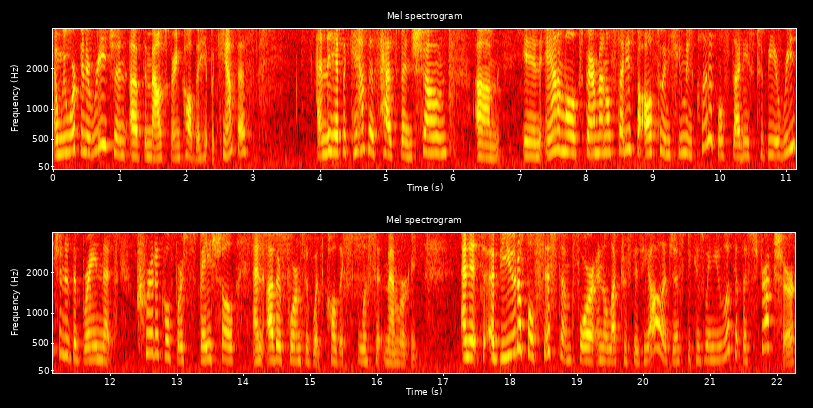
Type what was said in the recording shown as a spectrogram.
And we work in a region of the mouse brain called the hippocampus. And the hippocampus has been shown um, in animal experimental studies, but also in human clinical studies, to be a region of the brain that's critical for spatial and other forms of what's called explicit memory. And it's a beautiful system for an electrophysiologist because when you look at the structure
